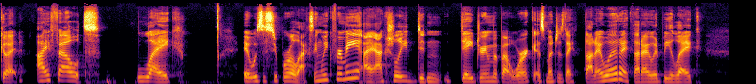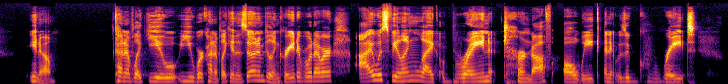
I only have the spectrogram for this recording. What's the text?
good. I felt like It was a super relaxing week for me. I actually didn't daydream about work as much as I thought I would. I thought I would be like, you know, kind of like you you were kind of like in the zone and feeling creative or whatever. I was feeling like brain turned off all week and it was a great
